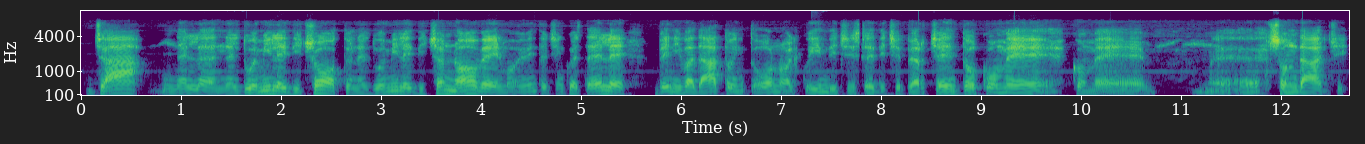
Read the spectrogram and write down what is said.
già nel, nel, 2018 e nel 2019 il Movimento 5 Stelle veniva dato intorno al 15-16% come, come eh, sondaggi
